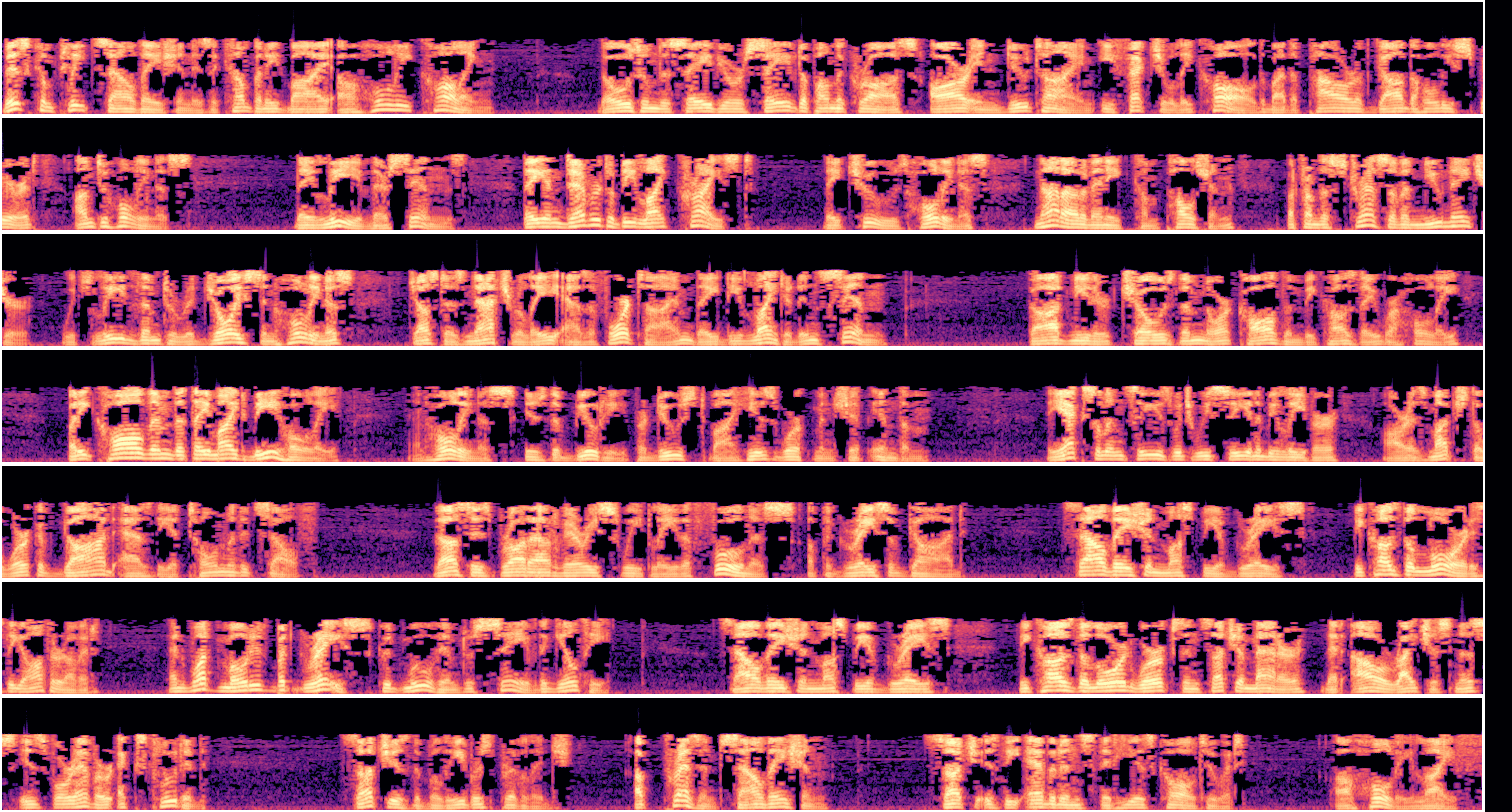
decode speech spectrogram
This complete salvation is accompanied by a holy calling, those whom the Savior saved upon the cross are in due time effectually called by the power of God the Holy Spirit unto holiness. They leave their sins. They endeavor to be like Christ. They choose holiness not out of any compulsion, but from the stress of a new nature, which leads them to rejoice in holiness just as naturally as aforetime they delighted in sin. God neither chose them nor called them because they were holy but he called them that they might be holy, and holiness is the beauty produced by his workmanship in them. The excellencies which we see in a believer are as much the work of God as the atonement itself. Thus is brought out very sweetly the fullness of the grace of God. Salvation must be of grace, because the Lord is the author of it, and what motive but grace could move him to save the guilty? Salvation must be of grace, because the Lord works in such a manner that our righteousness is forever excluded. Such is the believer's privilege, a present salvation. Such is the evidence that he is called to it. a holy life.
